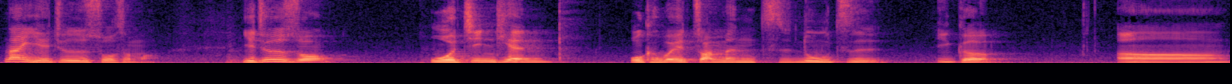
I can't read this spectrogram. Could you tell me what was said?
那也就是说什么？也就是说，我今天我可不可以专门只录制一个呃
